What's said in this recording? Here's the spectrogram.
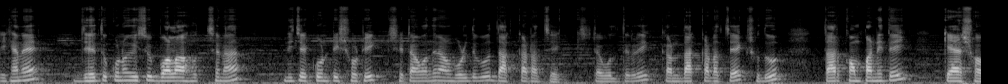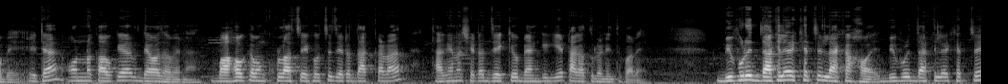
এখানে যেহেতু কোনো কিছু বলা হচ্ছে না নিচে কোনটি সঠিক সেটা আমাদের, আমরা বলে দেবো দাগ কাটা চেক সেটা বলতে পারি। কারণ দাগ কাটা চেক শুধু তার কোম্পানিতেই ক্যাশ হবে, এটা অন্য কাউকে আর দেওয়া যাবে না। বাহক এবং খোলা চেক হচ্ছে যেটা দাগ কাটা থাকে না, সেটা যে কেউ ব্যাংকে গিয়ে টাকা তুলে নিতে পারে। বিপরীত দাখিলের ক্ষেত্রে লেখা হয়, বিপরীত দাখিলের ক্ষেত্রে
